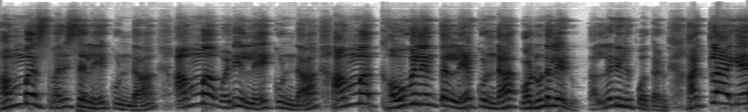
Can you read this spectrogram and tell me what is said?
అమ్మ స్పరిశ లేకుండా అమ్మ వడి లేకుండా అమ్మ కౌగులింత లేకుండా వాడు ఉండలేడు తల్లడిల్లిపోతాడు. అట్లాగే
